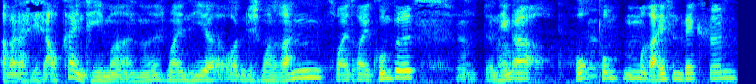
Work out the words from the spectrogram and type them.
Aber das ist auch kein Thema. Ne? Ich meine, hier ordentlich mal ran, zwei, drei Kumpels, den Hänger hochpumpen, Reifen wechseln.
